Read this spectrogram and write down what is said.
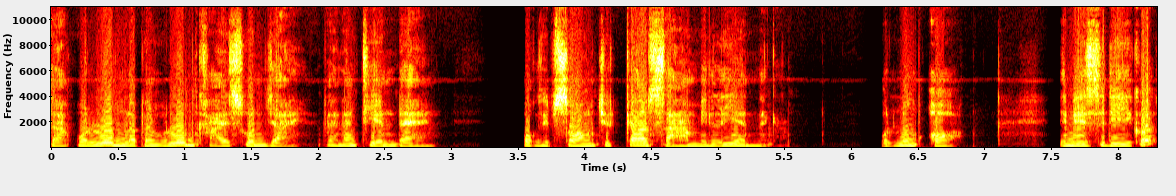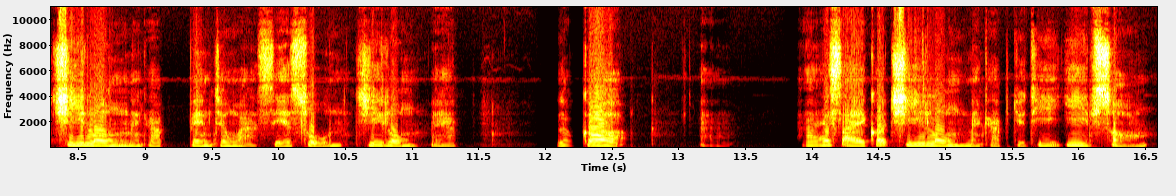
จากวอลลุ่มแล้วเป็นวอลลุ่มขายส่วนใหญ่เป็นทั้งเทียนแดง 62.93 มิลเลียนนะครับวอลลุ่มออก MACD ก็ชี้ลงนะครับ เป็นจังหวะเสียศูนย์ชี้ลงนะครับ แล้วก็อ่า RSI ก็ชี้ลงนะครับอยู่ที่ 22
